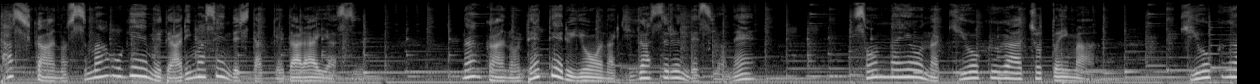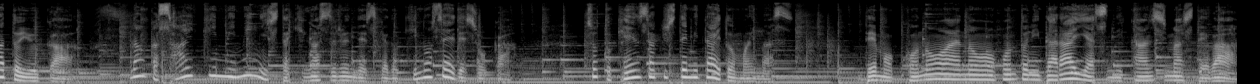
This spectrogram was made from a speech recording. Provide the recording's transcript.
確かあのスマホゲームでありませんでしたっけ？ダライアスなんかあの出てるような気がするんですよね。そんなような記憶がちょっと今記憶がというかなんか最近耳にした気がするんですけど気のせいでしょうか？ちょっと検索してみたいと思います。でもこのあの本当にダライアスに関しましては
